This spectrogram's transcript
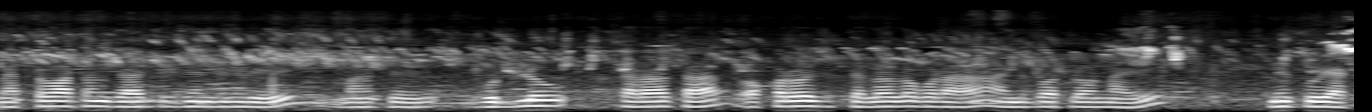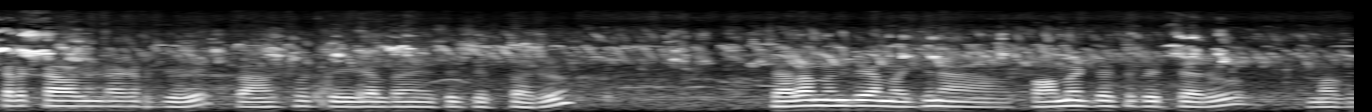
మెట్టవాటం జాతికి చెందినవి. మనకి గుడ్లు తర్వాత ఒకరోజు పిల్లలు కూడా అందుబాటులో ఉన్నాయి. మీకు ఎక్కడికి కావాలంటే అక్కడికి ట్రాన్స్పోర్ట్ చేయగలరని అయితే చెప్పారు. చాలామంది ఆ మధ్యన కామెంట్లు అయితే పెట్టారు. మాకు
